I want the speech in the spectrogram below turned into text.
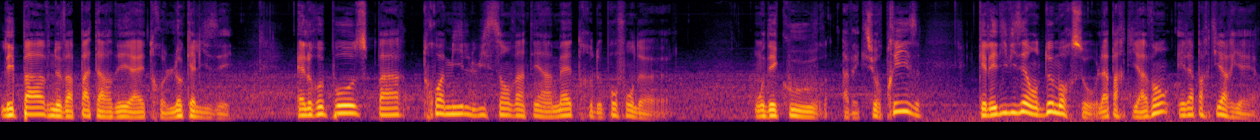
L'épave ne va pas tarder à être localisée. Elle repose par 3821 mètres de profondeur. On découvre, avec surprise, qu'elle est divisée en deux morceaux, la partie avant et la partie arrière,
